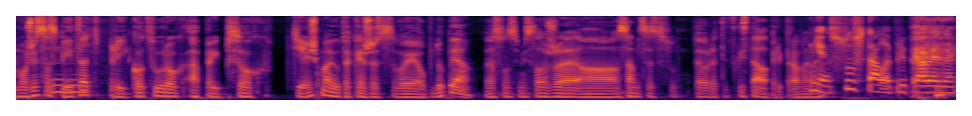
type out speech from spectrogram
Môžem sa Mm. spýtať pri kocúroch a pri psoch tiež majú také, že svoje obdobia? Ja som si myslel, že uh, samce sú teoreticky stále pripravené. Nie, sú stále pripravené.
